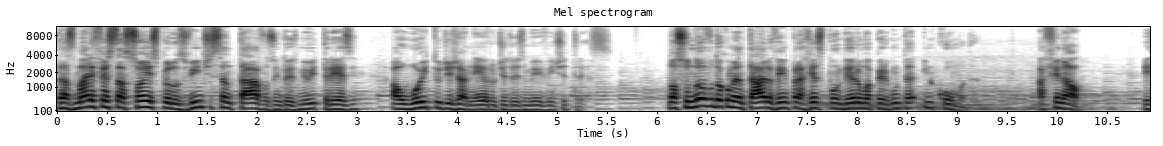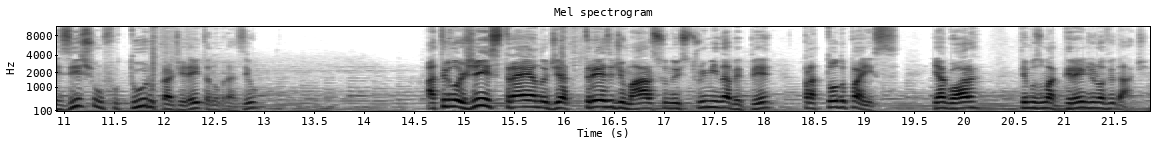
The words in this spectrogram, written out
Das manifestações pelos 20 centavos em 2013 ao 8 de janeiro de 2023. Nosso novo documentário vem para responder uma pergunta incômoda Afinal, existe um futuro para a direita no Brasil? A trilogia estreia no dia 13 de março no streaming da BP para todo o país. E agora temos uma grande novidade.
